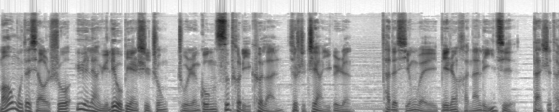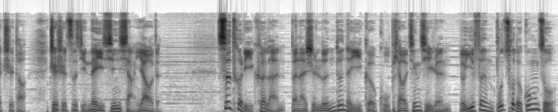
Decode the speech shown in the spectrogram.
毛姆的小说《月亮与六便士》中，主人公斯特里克兰就是这样一个人。他的行为别人很难理解，但是他知道这是自己内心想要的。斯特里克兰本来是伦敦的一个股票经纪人，有一份不错的工作，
